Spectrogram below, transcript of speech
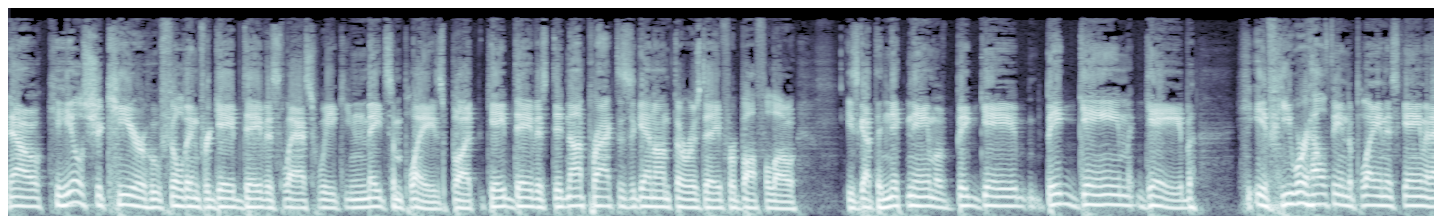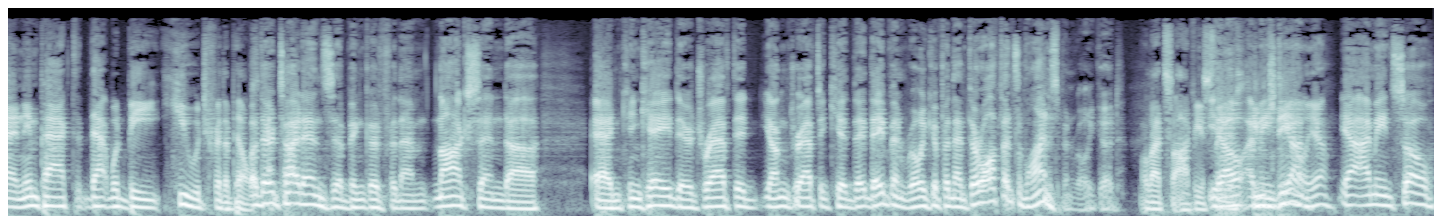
Now, Khalil Shakir, who filled in for Gabe Davis last week, he made some plays, but Gabe Davis did not practice again on Thursday for Buffalo. He's got the nickname of Big Gabe, Big Game Gabe. If he were healthy and to play in this game and had an impact, that would be huge for the Bills. But their tight ends have been good for them. Knox and uh, and Kincaid, their drafted young drafted kid, they they've been really good for them. Their offensive line has been really good. Well, that's obviously you know, I mean, huge deal, yeah, yeah. yeah. I mean, so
